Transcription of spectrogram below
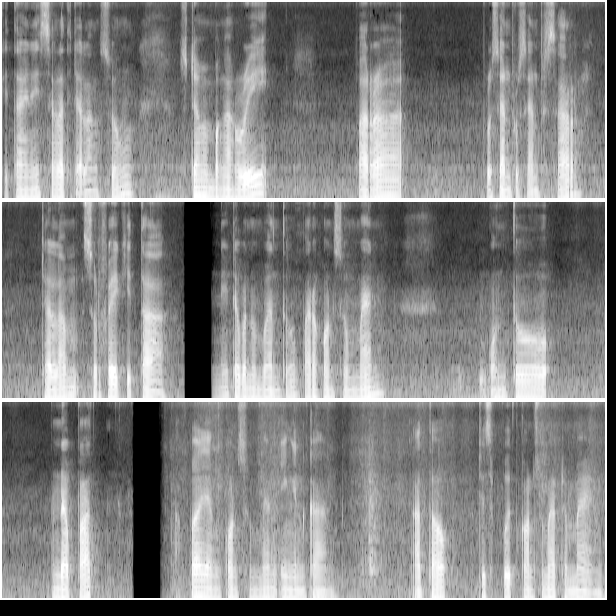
kita ini secara tidak langsung sudah mempengaruhi para perusahaan-perusahaan besar dalam survei kita. Ini dapat membantu para konsumen untuk mendapat apa yang konsumen inginkan atau disebut consumer demand.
